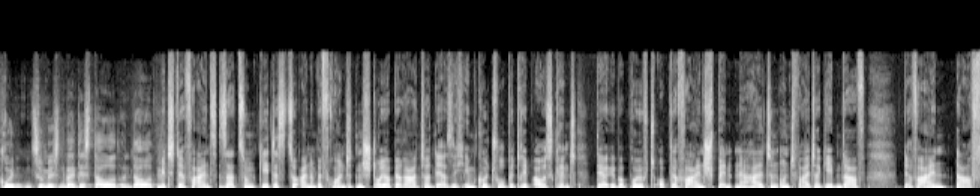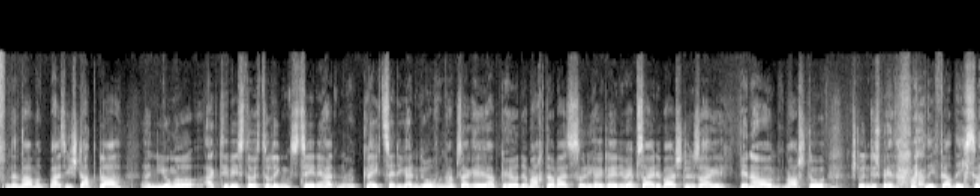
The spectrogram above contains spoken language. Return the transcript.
gründen zu müssen, weil das dauert und dauert. Mit der Vereinssatzung geht es zu einem befreundeten Steuerberater, der sich im Kulturbetrieb auskennt. Der überprüft, ob der Verein Spenden erhalten und weitergeben darf. Der Verein darf. Und dann waren wir quasi startklar. Ein junger Aktivist aus der linken Szene hat gleichzeitig angerufen und hat gesagt, hey, ich habe gehört, ihr macht da was, soll ich eine kleine Webseite basteln? Sage ich, genau, machst du. Stunde später war die fertig. So.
